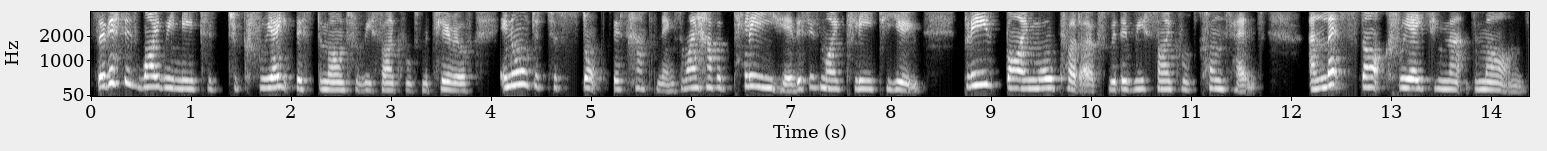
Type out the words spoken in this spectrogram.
So this is why we need to, to create this demand for recycled materials in order to stop this happening. So I have a plea here. This is my plea to you. Please buy more products with a recycled content and let's start creating that demand.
